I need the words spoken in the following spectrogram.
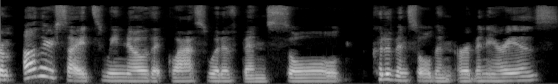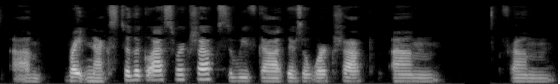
From other sites, we know that glass would have been sold, could have been sold in urban areas um, right next to the glass workshop. So we've got, there's a workshop um, from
